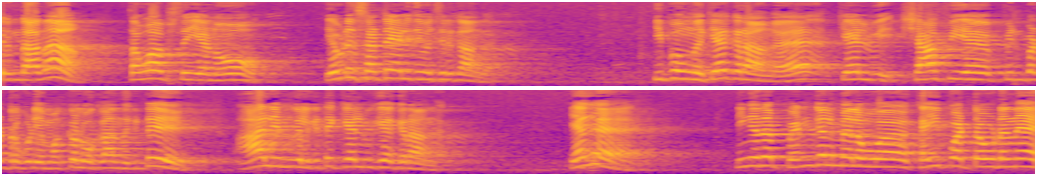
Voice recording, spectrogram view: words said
இருந்தாதான் தவாப் செய்யணும். எப்படி சட்டம் எழுதி வச்சிருக்காங்க? இப்போ அவங்க கேட்குறாங்க கேள்வி. ஷாஃபியை பின்பற்றக்கூடிய மக்கள் உட்காந்துக்கிட்டு ஆலிம்கள் கிட்ட கேள்வி கேட்குறாங்க ஏங்க நீங்க தான் பெண்கள் மேல கைப்பட்ட உடனே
